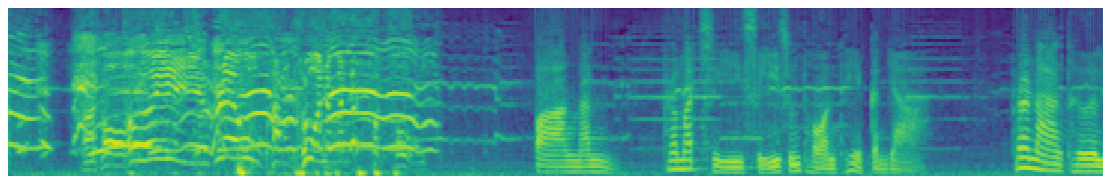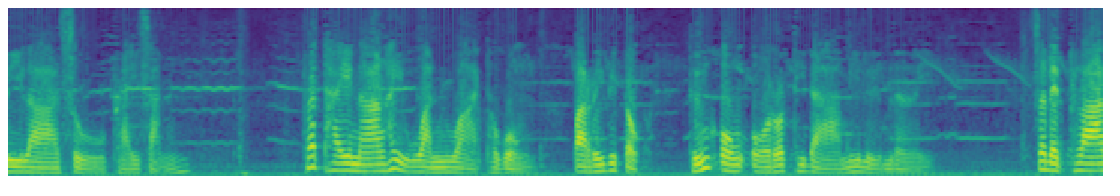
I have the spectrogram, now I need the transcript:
ย ขอโทษเอ้ยเร็วคำครวญนะมันจะขอโทษ ปางนั้น ตสีสีสุนทรเทพกัญญา พระนางเธอลีลาสู่ไพรสัน พระไทยนางให้วันหวาดพวง ปริวิตกถึงองค์โอรสธิดามิลืมเลย เสด็จพลาง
